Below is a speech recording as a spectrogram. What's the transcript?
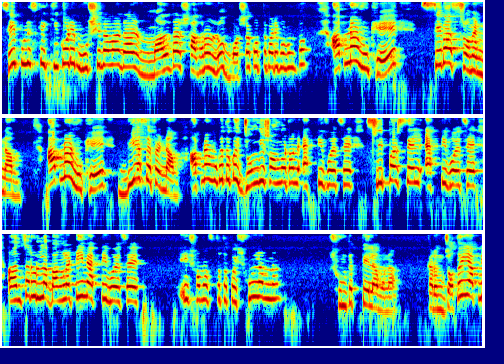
সেই পুলিশকে কি করে মুর্শিদাবাদ আর মালদার সাধারণ লোক ভরসা করতে পারে বলুন তো? আপনার মুখে সেবাশ্রমের নাম, আপনার মুখে বিএসএফ এর নাম, আপনার মুখে তো কই জঙ্গি সংগঠন অ্যাক্টিভ হয়েছে স্লিপার সেল অ্যাক্টিভ হয়েছে, আনসারুল্লাহ বাংলা টিম অ্যাক্টিভ হয়েছে, এই সমস্ত তো কই শুনলাম না, শুনতে পেলামও না। কারণ যতই আপনি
